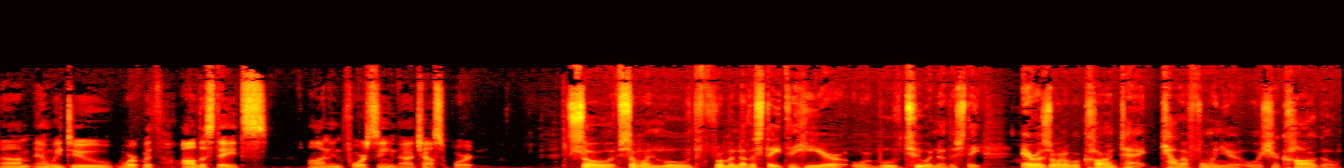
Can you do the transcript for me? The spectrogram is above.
Um, and we do work with all the states on enforcing uh, child support. So if someone moved from another state to here or moved to another state, Arizona will contact California or Chicago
